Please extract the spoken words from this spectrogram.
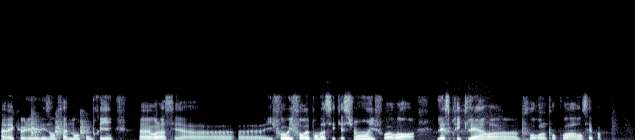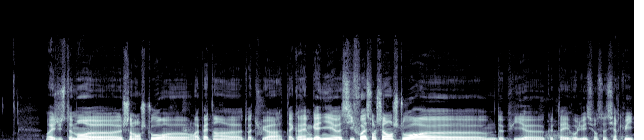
avec les entraînements compris. Euh, voilà, c'est euh, euh, il faut il faut répondre à ces questions, il faut avoir l'esprit clair pour pour pouvoir avancer quoi. Ouais, justement, Challenge Tour, on le répète, hein, toi tu as, as quand même gagné six fois sur le Challenge Tour depuis que tu as évolué sur ce circuit.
